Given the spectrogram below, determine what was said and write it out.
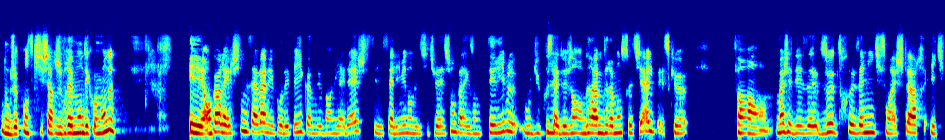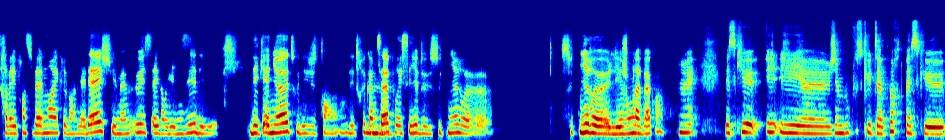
Donc, je pense qu'ils cherchent vraiment des commandes. Et encore, la Chine, ça va, mais pour des pays comme le Bangladesh, ça les met dans des situations, par exemple, terribles, où du coup, ça devient un drame vraiment social parce que Enfin, moi, j'ai des autres amis qui sont acheteurs et qui travaillent principalement avec le Bangladesh, et même eux essayent d'organiser des, des, cagnottes ou des, des trucs comme ça mmh. pour essayer de soutenir, euh, soutenir euh, les gens là-bas. Quoi. Ouais, parce que euh, j'aime beaucoup ce que tu apportes parce que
